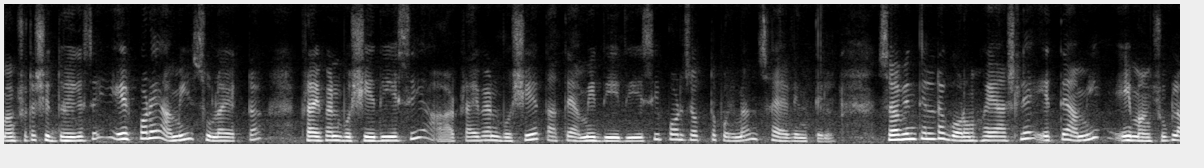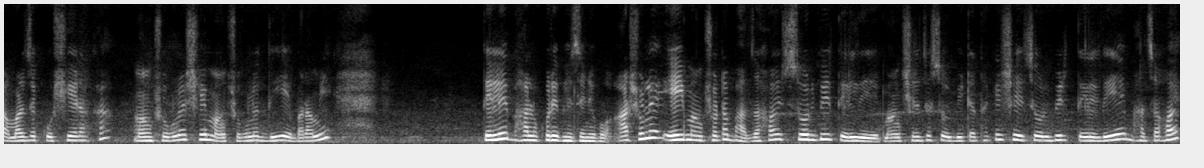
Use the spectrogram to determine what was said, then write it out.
মাংসটা সিদ্ধ হয়ে গেছে। এরপরে আমি চুলায় একটা ফ্রাই প্যান বসিয়ে দিয়েছি। আর ফ্রাই প্যান বসিয়ে তাতে আমি দিয়ে দিয়েছি পর্যাপ্ত পরিমাণ সয়াবিন তেল। সয়াবিন তেলটা গরম হয়ে আসলে এতে আমি এই মাংসগুলো আমার যে কষিয়ে রাখা মাংসগুলো, সেই মাংসগুলো দিয়ে এবার আমি তেলে ভালো করে ভেজে নেব। আসলে এই মাংসটা ভাজা হয় চর্বির তেল দিয়ে। মাংসের যে চর্বিটা থাকে সেই চর্বির তেল দিয়ে ভাজা হয়।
